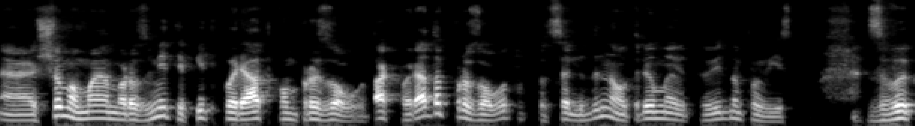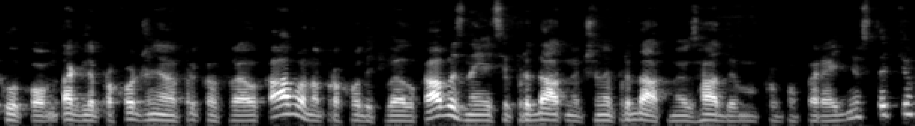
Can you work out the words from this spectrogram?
е, що ми маємо розуміти під порядком призову? Так, порядок призову, тобто це людина отримує відповідну повістку з викликом. Так, для проходження, наприклад, ВЛК, вона проходить ВЛК, визнається придатною чи непридатною, згадуємо про попередню статтю.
